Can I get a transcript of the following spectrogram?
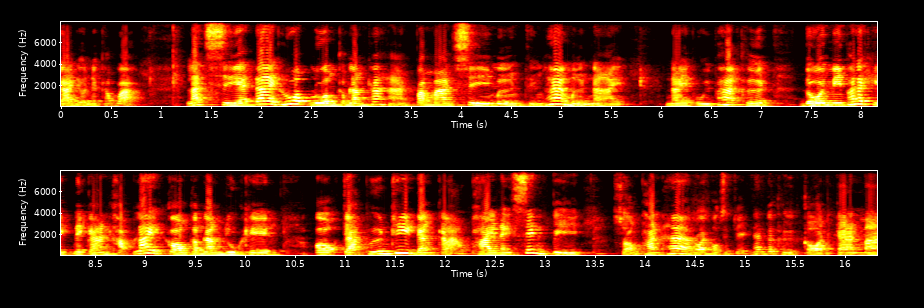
กายนนะครับว่า รัสเซียได้รวบรวมกำลังทหารประมาณ 40,000 ถึง 50,000 นาย ในภูมิภาคเคิร์ดโดยมีภารกิจในการขับไล่กองกำลังยูเครนออกจากพื้นที่ดังกล่าวภายในสิ้นปี 2567 นั่นก็คือก่อนการมา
